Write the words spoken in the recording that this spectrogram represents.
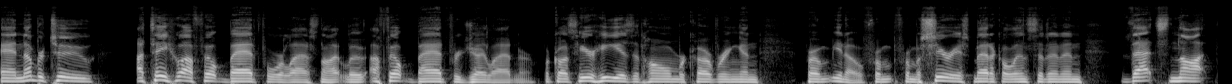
And number two. I tell you who I felt bad for last night, Luke. I felt bad for Jay Ladner because here he is at home recovering and from you know from from a serious medical incident, and that's not.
